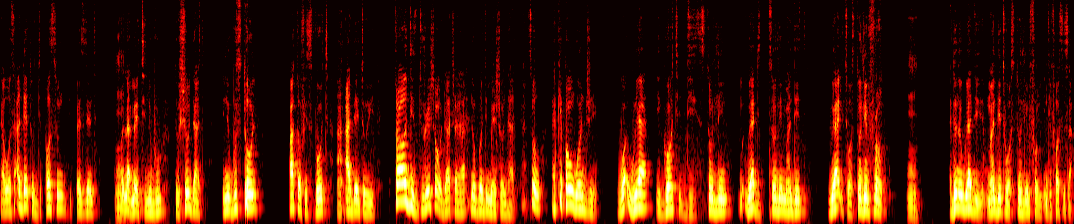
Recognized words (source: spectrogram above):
that was added to the person, the president, Bola Ahmed Tinubu, to show that Tinubu stole part of his vote and added to it. Throughout the duration of that trial, nobody mentioned that. So I keep on wondering wh- where he got the stolen, where the stolen mandate, where it was stolen from. I don't know where the mandate was stolen from in the first instance.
